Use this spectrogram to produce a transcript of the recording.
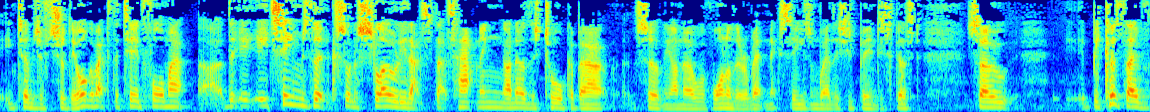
in terms of should they all go back to the tiered format, uh, it, it, seems that sort of slowly that's that's happening. I know there's talk about certainly I know of one other event next season where this is being discussed. So because they've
